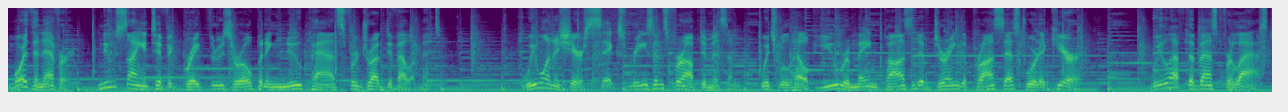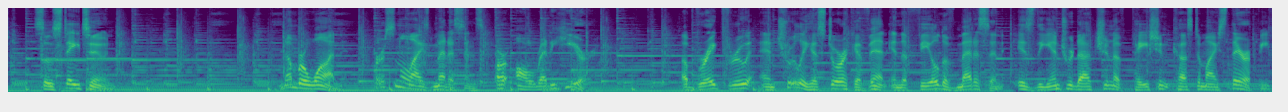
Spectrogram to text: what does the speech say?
More than ever, new scientific breakthroughs are opening new paths for drug development. We want to share six reasons for optimism, which will help you remain positive during the process toward a cure. We left the best for last, so stay tuned. Number 1. Personalized medicines are already here. A breakthrough and truly historic event in the field of medicine is the introduction of patient-customized therapy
